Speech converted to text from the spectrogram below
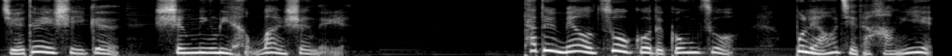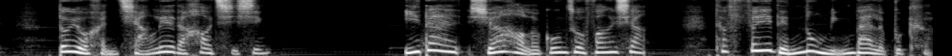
绝对是一个生命力很旺盛的人。他对没有做过的工作、不了解的行业都有很强烈的好奇心。一旦选好了工作方向，他非得弄明白了不可。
